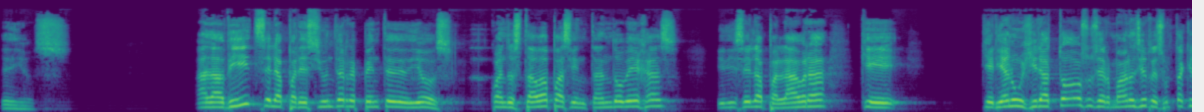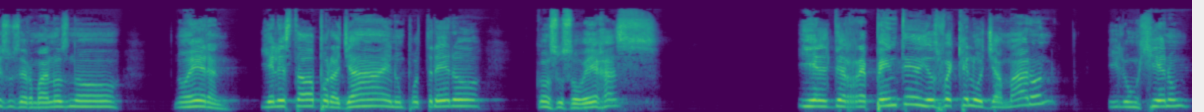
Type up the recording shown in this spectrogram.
de Dios. A David se le apareció un de repente de Dios cuando estaba apacientando ovejas y dice la palabra que querían ungir a todos sus hermanos y resulta que sus hermanos no, no eran. Y él estaba por allá en un potrero con sus ovejas. Y el de repente de Dios fue que lo llamaron y lo ungieron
